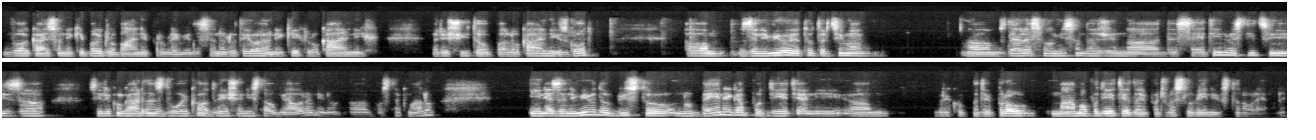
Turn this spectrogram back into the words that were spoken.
v kaj so neki bolj globalni problemi, da se ne lotevajo nekih lokalnih rešitev, pa lokalnih zgodb. Um, zanimivo je tudi, recimo, um, zdaj le smo, mislim, da že na deseti investiciji za Silicon Gardens dvojko, dve še nista objavljeni, no, boste kmalo. In je zanimivo, da v bistvu nobenega podjetja ni um, rekel, da je prav, imamo podjetje, da je pač v Sloveniji ustanovljeno. Ne.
